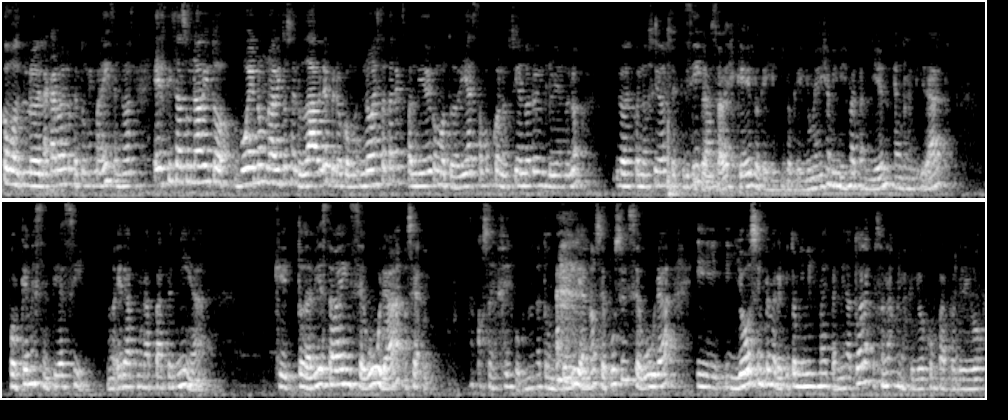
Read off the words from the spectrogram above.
como lo de la carga, lo que tú misma dices, ¿no? Es, es quizás un hábito bueno, un hábito saludable, pero como no está tan expandido y como todavía estamos conociéndolo, incluyéndolo, lo desconocido se critica. Sí, pero ¿sabes qué? Lo que, lo que yo me dije a mí misma también, en realidad, ¿por qué me sentía así? ¿no? Era una parte mía que todavía estaba insegura, o sea, una cosa de Facebook, una tontería, ¿no? Se puso insegura y, y, yo siempre me repito a mí misma y también a todas las personas con las que yo comparto, le digo,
